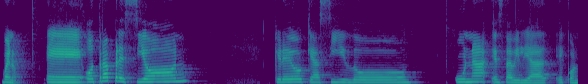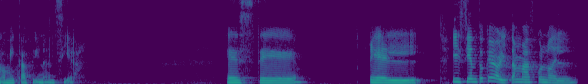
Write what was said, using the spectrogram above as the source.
Bueno, eh, otra presión creo que ha sido una estabilidad económica financiera. Este, el, Y siento que ahorita más con lo del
